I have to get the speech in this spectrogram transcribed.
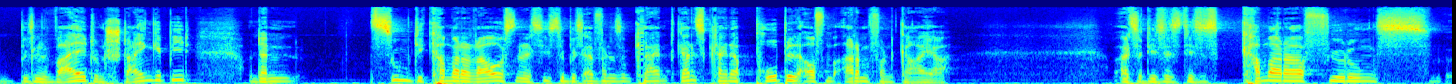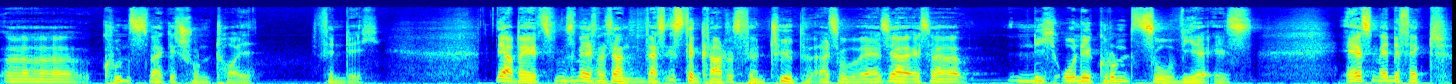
ein bisschen Wald und Steingebiet und dann zoomt die Kamera raus und dann siehst du, bist einfach nur so ein klein, ganz kleiner Popel auf dem Arm von Gaia. Also dieses, dieses Kameraführungskunstwerk ist schon toll, finde ich. Ja, aber jetzt müssen wir erstmal sagen, was ist denn Kratos für ein Typ? Also er ist ja, ist ja nicht ohne Grund so, wie er ist. Er ist im Endeffekt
